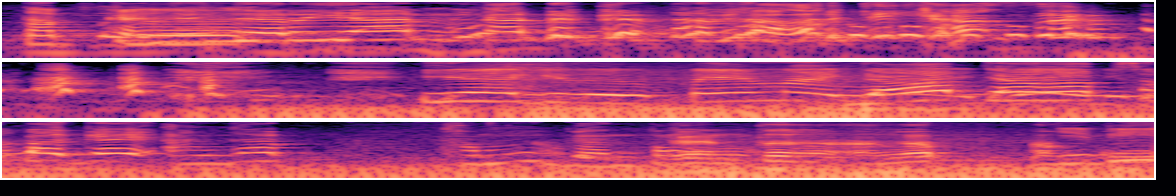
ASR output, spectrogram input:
tapi kayaknya eh, nyarian nggak deketan lagi kasur iya gitu pengen nanya jawab jawab sebagai anggap kamu ganteng Ganteng anggap aku Jadi,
